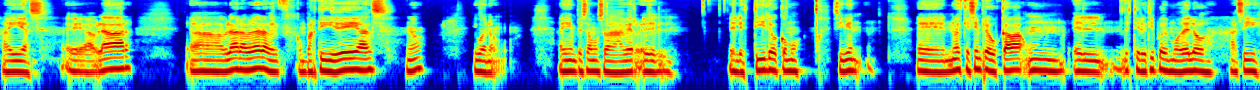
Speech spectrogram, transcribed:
ahí a, hablar, a hablar, a hablar, a compartir ideas, ¿no? Y bueno, ahí empezamos a ver el, el estilo, como, si bien no es que siempre buscaba un, el estereotipo de modelo así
